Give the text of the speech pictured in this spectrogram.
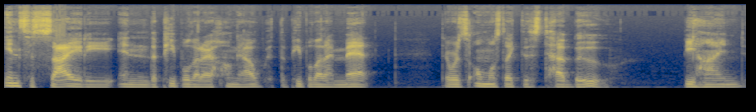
in society, in the people that I hung out with, the people that I met, there was almost like this taboo behind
